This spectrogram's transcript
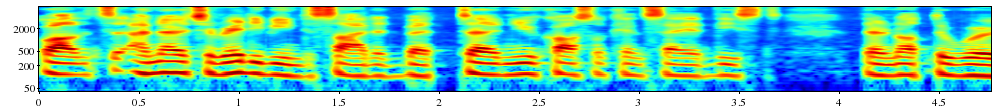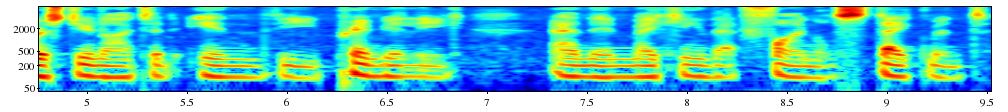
Well, it's, I know it's already been decided, but uh, Newcastle can say at least they're not the worst United in the Premier League, and then making that final statement.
